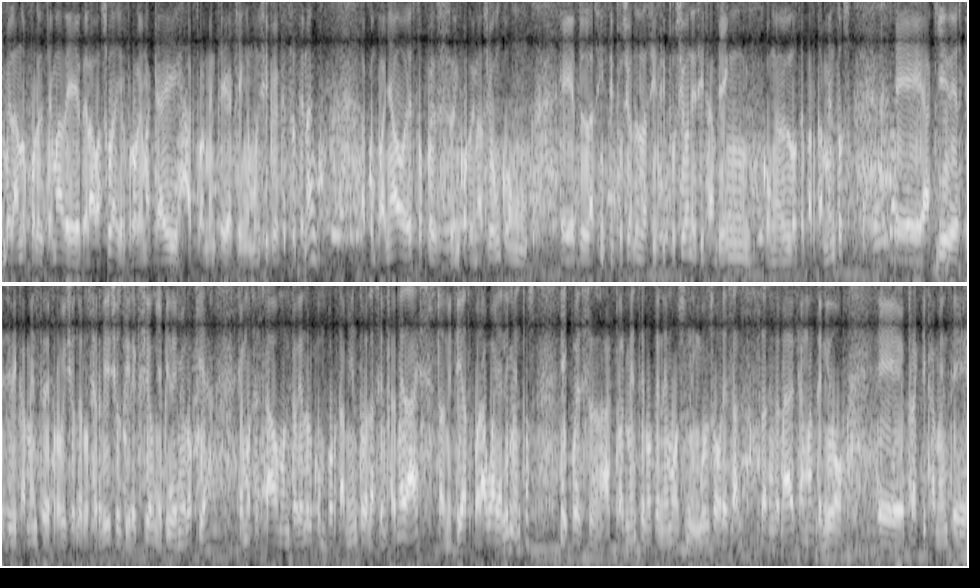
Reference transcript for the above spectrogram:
velando por el tema de, la basura y el problema que hay actualmente aquí en el municipio de Quetzaltenango. Acompañado de esto, pues en coordinación con eh, las instituciones, las instituciones y también con los departamentos eh, aquí específicamente de provisión de los servicios, dirección y epidemiología, hemos estado monitoreando el comportamiento de las enfermedades por agua y alimentos y pues actualmente no tenemos ningún sobresalto. Las enfermedades se han mantenido eh, prácticamente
